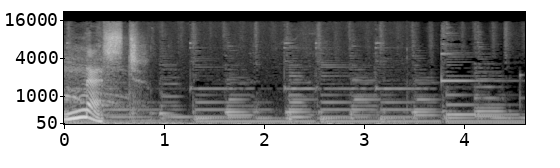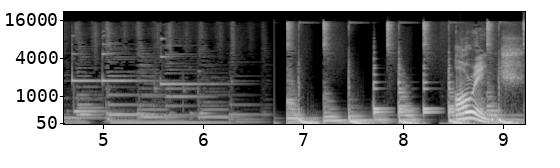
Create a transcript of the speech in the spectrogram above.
nest. Orange.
